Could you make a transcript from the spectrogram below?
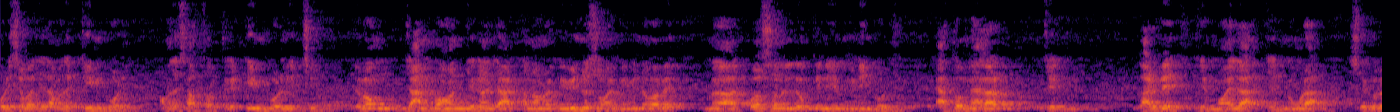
পরিষেবা যেটা আমাদের টিম করে, আমাদের স্বাস্থ্য থেকে টিম করে দিচ্ছি এবং যানবাহন যেখানে যে আটকানো, আমরা বিভিন্ন সময় বিভিন্নভাবে প্রশাসনের লোককে নিয়ে মিটিং করছি। এত মেলার যে গার্বেজ যে ময়লা যে নোংরা সেগুলো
